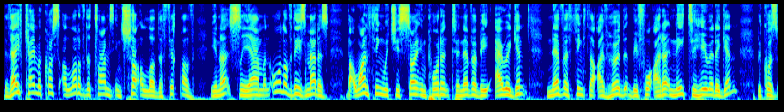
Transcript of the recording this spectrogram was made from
they've came across a lot of the times, inshallah, the fiqh of you know siyam and all of these matters. But one thing which is so important to never be arrogant, never think that I've heard it before, I don't need to hear it again, because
